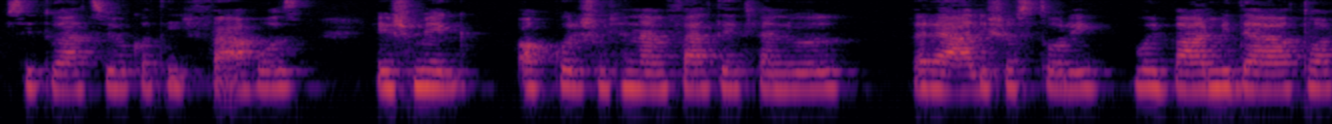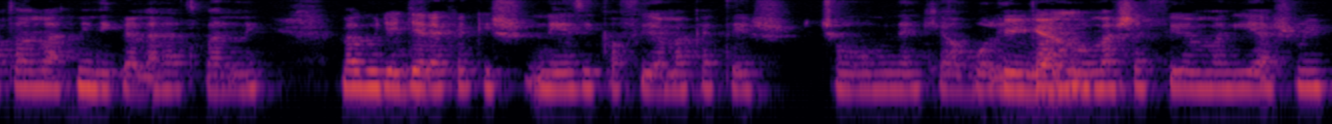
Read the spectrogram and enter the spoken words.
szituációkat így felhoz, és még akkor is, hogyha nem feltétlenül reális a sztori, vagy bármi, de a tartalmát mindig le lehet venni. Meg ugye gyerekek is nézik a filmeket, és csomó mindenki abból így tanul, mesefilm, meg ilyesmi.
